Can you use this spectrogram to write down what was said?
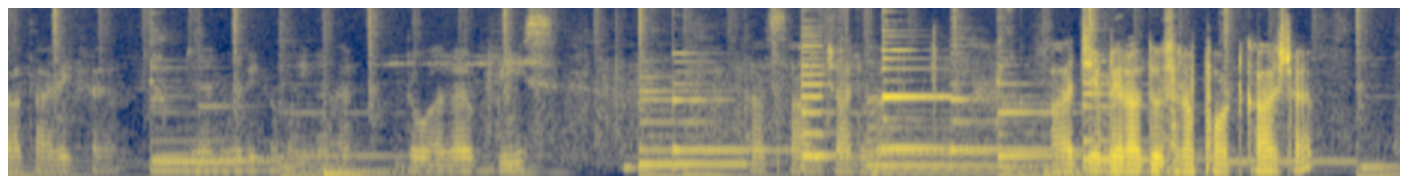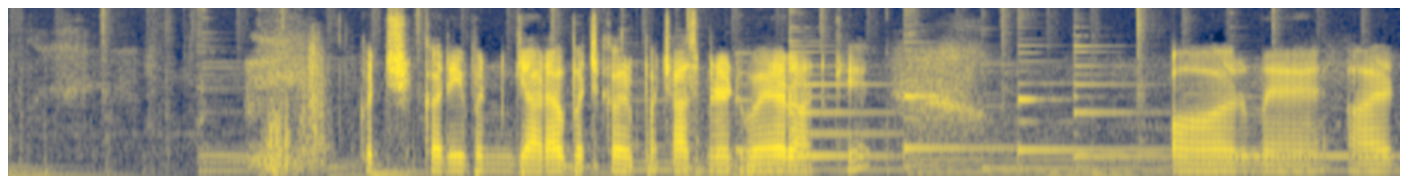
चौदह तारीख है, जनवरी का महीना है 2020 का साल चालू है। आज ये मेरा दूसरा पॉडकास्ट है। कुछ करीबन ग्यारह बजकर पचास मिनट हुए रात के। और मैं आज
